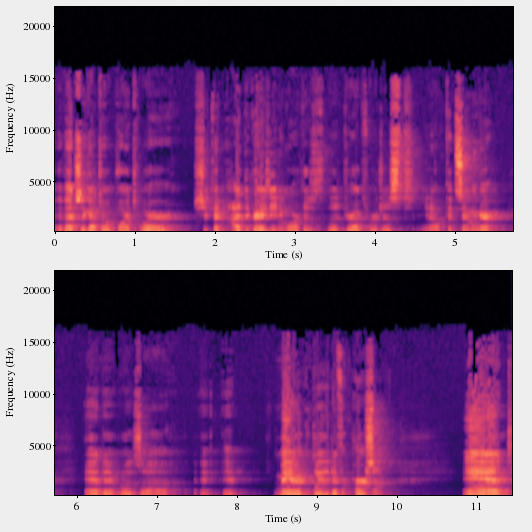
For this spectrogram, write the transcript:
eventually got to a point where she couldn't hide the crazy anymore because the drugs were just you know consuming her, and it was uh, it, it made her a completely different person. And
